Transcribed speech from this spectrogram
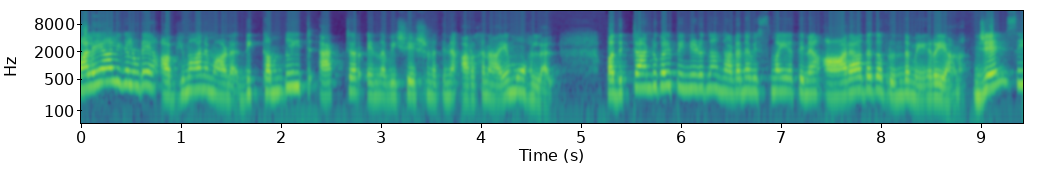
മലയാളികളുടെ അഭിമാനമാണ് ദി കംപ്ലീറ്റ് ആക്ടർ എന്ന വിശേഷണത്തിന് അർഹനായ മോഹൻലാൽ. പതിറ്റാണ്ടുകൾ പിന്നിടുന്ന നടന വിസ്മയത്തിന് ആരാധക വൃന്ദമേറെയാണ്. ജെൻ സി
